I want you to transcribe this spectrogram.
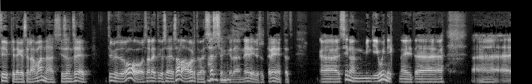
tüüpidega seal Havannas, siis on see, et tüübid ütlevad, oo, sa oled ju see salaordu assassin, keda on eriliselt treenitud äh,. siin on mingi hunnik neid äh, äh,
